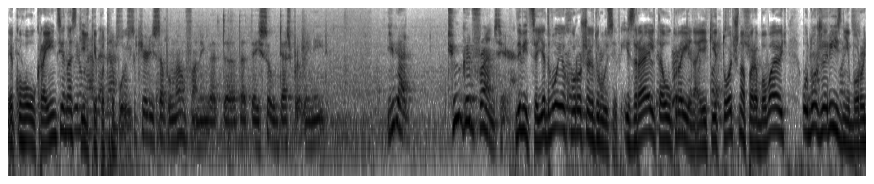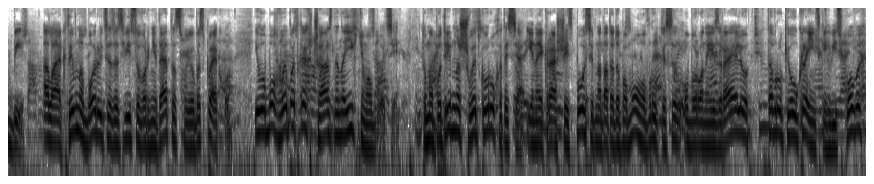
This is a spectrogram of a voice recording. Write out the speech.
якого українці настільки потребують. Дивіться, є двоє хороших друзів Ізраїль та Україна, які точно перебувають у дуже різній боротьбі, але активно борються за свій суверенітет та свою безпеку. І в обох випадках час не на їхньому боці. Тому потрібно швидко рухатися. І найкращий спосіб надати допомогу в руки сил оборони Ізраїлю та в руки українських військових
